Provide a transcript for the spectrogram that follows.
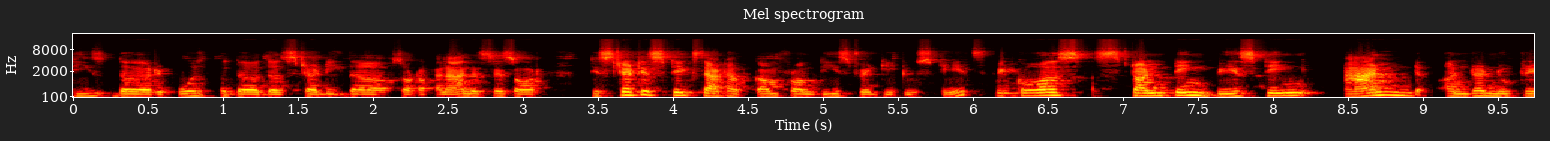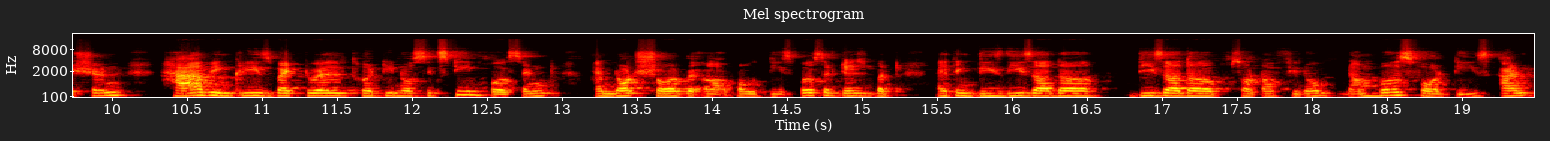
these the reports the the study the sort of analysis or the statistics that have come from these 22 states because stunting wasting and undernutrition have increased by 12 13 or 16 percent. I'm not sure about these percentage but i think these these are the these are the sort of you know numbers for these and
